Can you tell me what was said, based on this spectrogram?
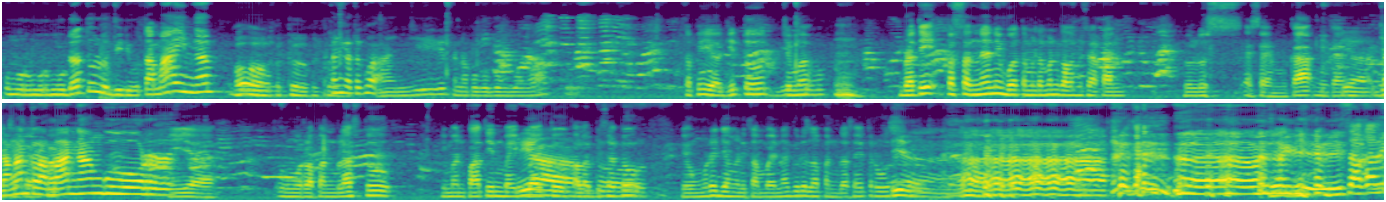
umur-umur muda tuh lebih diutamain kan? Oh, oh, betul betul. Kan kata gue anjir kenapa gue buang-buang waktu? Tapi ya gitu, cuma berarti pesannya nih buat teman-teman kalau misalkan lulus SMK nih kan. Ya lulus jangan SMK, kelamaan nganggur. Iya umur 18 tuh dimanfaatin baik-baik Iya, tuh. Kalau bisa tuh ya umurnya jangan ditambahin lagi udah 18 aja terus iya kan masa gitu bisa kali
